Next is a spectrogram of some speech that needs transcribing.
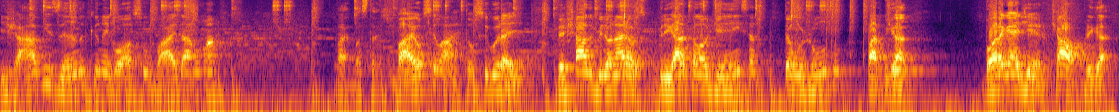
e já avisando que o negócio vai dar uma. Vai, bastante. vai oscilar. Então segura aí. Fechado, bilionários? Obrigado pela audiência. Tamo junto. Partiu. Obrigado. Bora ganhar dinheiro. Tchau. Obrigado.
